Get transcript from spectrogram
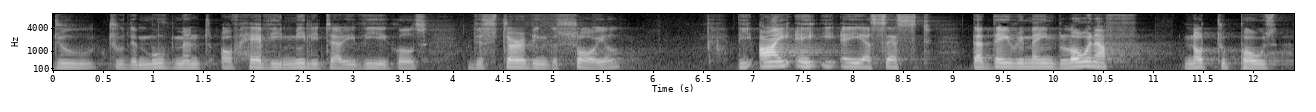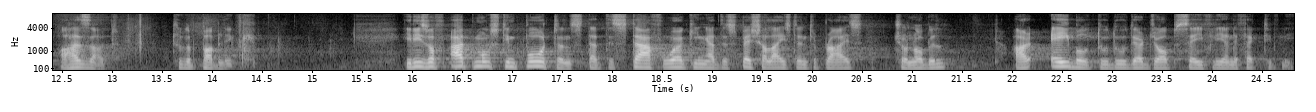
due to the movement of heavy military vehicles disturbing the soil, the IAEA assessed that they remained low enough not to pose a hazard to the public. It is of utmost importance that the staff working at the specialized enterprise, Chernobyl, are able to do their job safely and effectively.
